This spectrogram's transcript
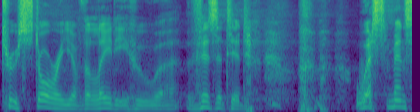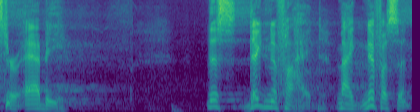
true story of the lady who uh, visited Westminster Abbey. This dignified, magnificent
